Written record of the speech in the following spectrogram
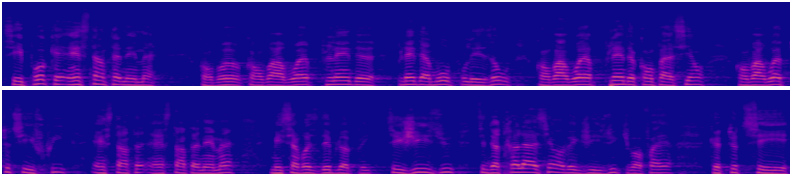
C'est pas qu'instantanément qu'on va, va avoir plein, de, plein d'amour pour les autres, qu'on va avoir plein de compassion, qu'on va avoir tous ces fruits instantanément, mais ça va se développer. C'est Jésus, c'est notre relation avec Jésus qui va faire que toutes ces,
